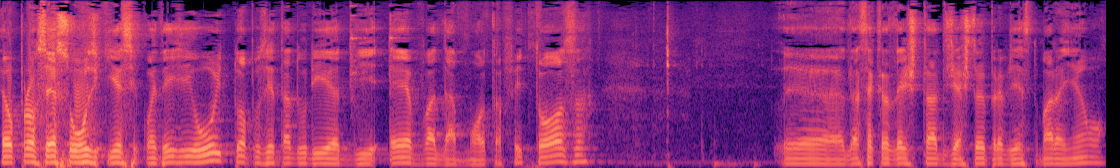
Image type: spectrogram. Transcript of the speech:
É o processo 11.558, aposentadoria de Eva da Mota Feitosa, é, da Secretaria de Estado de Gestão e Previdência do Maranhão,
